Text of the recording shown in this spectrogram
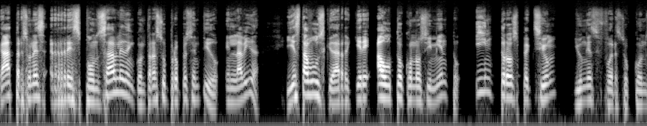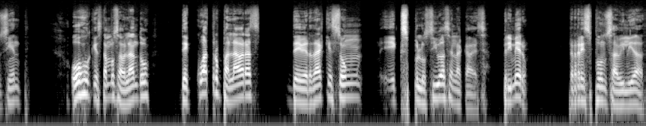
Cada persona es responsable de encontrar su propio sentido en la vida y esta búsqueda requiere autoconocimiento, introspección y un esfuerzo consciente. Ojo que estamos hablando de cuatro palabras de verdad que son explosivas en la cabeza. Primero, responsabilidad.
